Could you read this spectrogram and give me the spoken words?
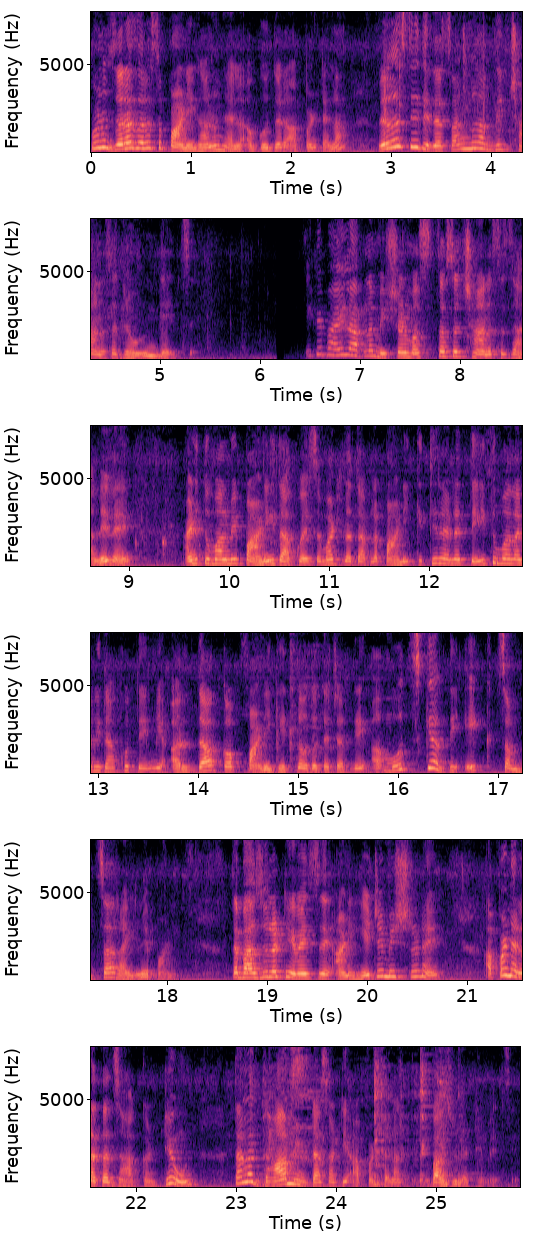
म्हणून जरा जरासं पाणी घालून ह्याला अगोदर आपण त्याला व्यवस्थित येतं चांगलं अगदी छान असं ढवळून घ्यायचं इथे पाहिलं आपलं मिश्रण मस्त असं छान असं झालेलं आहे. आणि तुम्हाला मी पाणी दाखवायचं म्हटलं तर आपलं पाणी किती राहिलं तेही तुम्हाला मी दाखवते. मी अर्धा कप पाणी घेतलं होतं. त्याच्यातले मोजके अगदी एक चमचा राहिलं आहे पाणी. तर बाजूला ठेवायचे आणि हे जे मिश्रण आहे आपण याला आता झाकण ठेवून त्याला दहा मिनटासाठी आपण त्याला बाजूला ठेवायचे.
